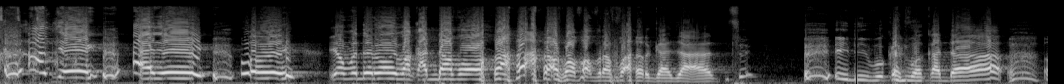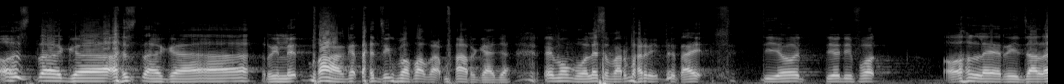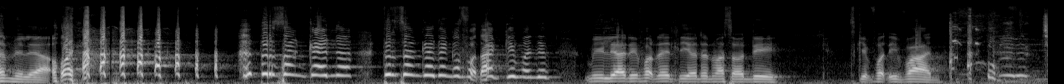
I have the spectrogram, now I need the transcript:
Anjing, anjing. Woi, yang bener woi Wakanda mo. Bapak berapa harganya anjing? Ini bukan Wakanda. Astaga, astaga. Relate banget anjing Bapak berapa harganya. Emang boleh sebarbar itu, tai. Tio, Tio di vote oleh Rizal Emilia. Oh, tersangkanya, tersangkanya ngevote hakim anjir. Milia di vote oleh Tio dan Mas Odi. Skip vote Ivan.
